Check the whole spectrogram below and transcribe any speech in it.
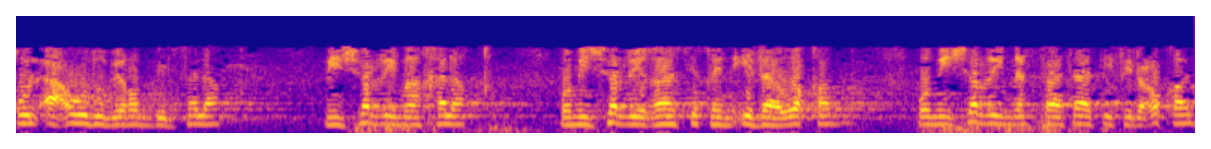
قل أعوذ برب الفلق. من شر ما خلق ومن شر غاسق إذا وقب ومن شر النفاثات في العقد.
